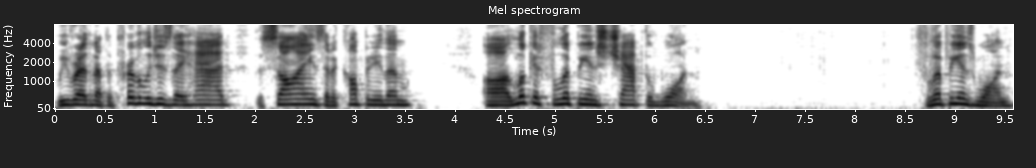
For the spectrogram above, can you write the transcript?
We read about the privileges they had, the signs that accompany them. Uh, look at Philippians chapter 1. Philippians 1.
